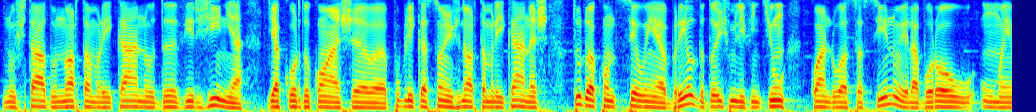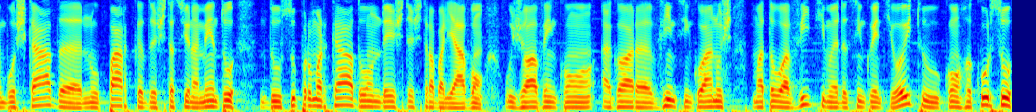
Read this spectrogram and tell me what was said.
no estado norte-americano de Virgínia. De acordo com as uh, publicações norte-americanas, tudo aconteceu em abril de 2021, quando o assassino elaborou uma emboscada no parque de estacionamento do supermercado onde estes trabalhavam. O jovem, com agora 25 anos, matou a vítima de 58 com recurso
